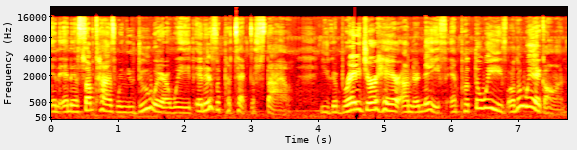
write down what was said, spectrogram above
and, and then sometimes when you do wear a weave, it is a protective style. You can braid your hair underneath and put the weave or the wig on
